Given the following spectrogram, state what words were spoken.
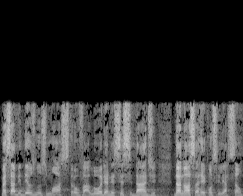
Mas sabe, Deus nos mostra o valor e a necessidade da nossa reconciliação.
